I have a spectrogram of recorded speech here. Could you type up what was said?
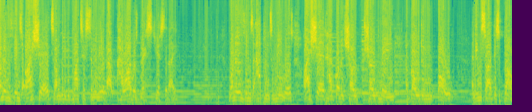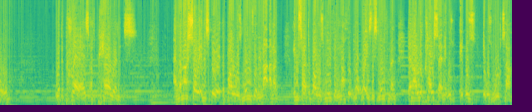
One of the things I shared, so I'm going to give my testimony about how I was blessed yesterday. One of the things that happened to me was I shared how God had showed, showed me a golden bowl. And inside this bowl were the prayers of parents. And when I saw it in the spirit, the bowl was moving, and, I, and I, inside the bowl was moving, and I thought, what, what is this movement? Then I looked closer, and it was, it, was, it was water.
